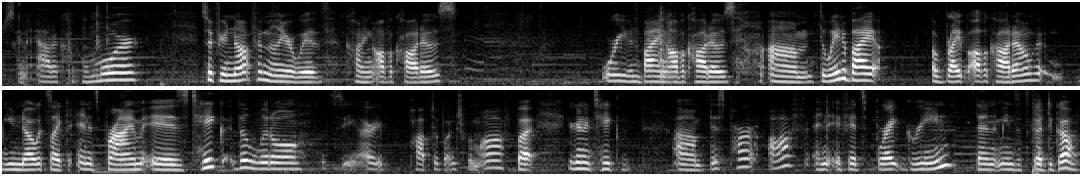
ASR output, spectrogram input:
Just gonna add a couple more. So if you're not familiar with cutting avocados, or even buying avocados, um, the way to buy a ripe avocado, you know it's like in its prime, is take the little, let's see, I already popped a bunch of them off, but you're gonna take um, this part off, and if it's bright green, then it means it's good to go.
